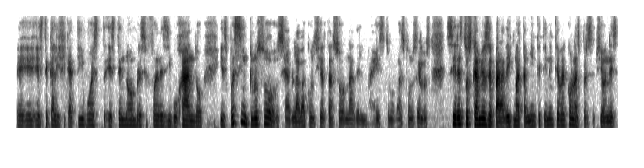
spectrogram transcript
eh, este calificativo, este, este, nombre se fue desdibujando y después incluso se hablaba con cierta sorna del maestro Vasconcelos. Es decir, estos cambios de paradigma también que tienen que ver con las percepciones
